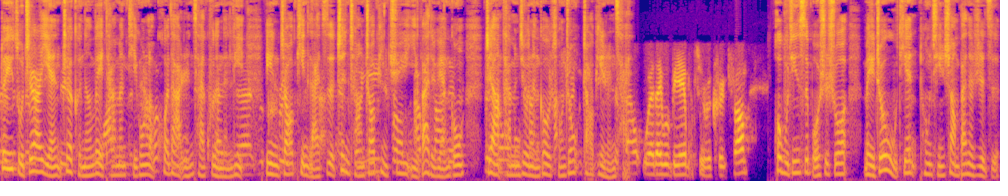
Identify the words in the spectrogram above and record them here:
对于组织而言，这可能为他们提供了扩大人才库的能力，并招聘来自正常招聘区域以外的员工，这样他们就能够从中招聘人才。霍普金斯博士说：“每周五天通勤上班的日子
